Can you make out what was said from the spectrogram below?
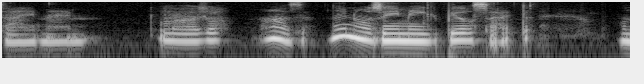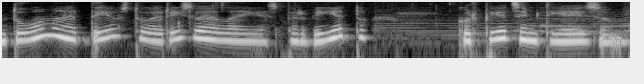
saimēm. Maza. Maza, nenozīmīga pilsēta, un tomēr Dievs to ir izvēlējies par vietu, kur piedzimt Jēzumu.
